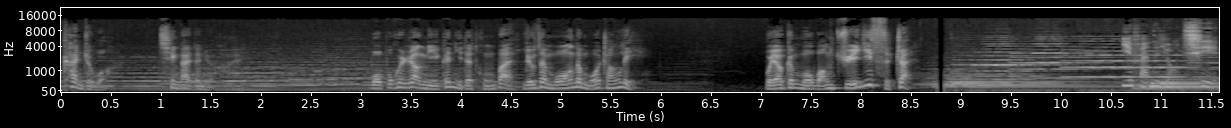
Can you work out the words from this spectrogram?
看着我，亲爱的女孩，我不会让你跟你的同伴留在魔王的魔掌里。我要跟魔王决一死战。伊凡的勇气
